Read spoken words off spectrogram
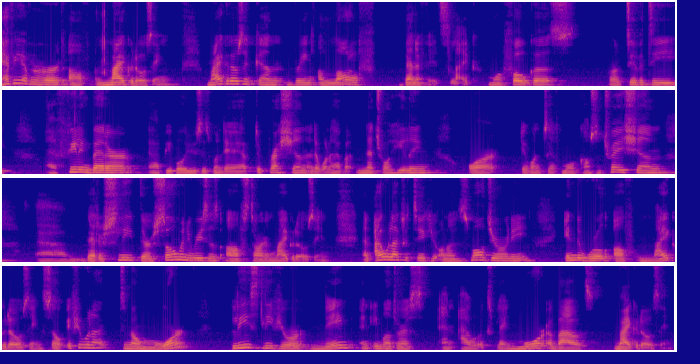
Have you ever heard of microdosing? Microdosing can bring a lot of benefits like more focus, productivity, uh, feeling better. Uh, people use it when they have depression and they want to have a natural healing, or they want to have more concentration, um, better sleep. There are so many reasons of starting microdosing. And I would like to take you on a small journey in the world of microdosing. So if you would like to know more, please leave your name and email address and I will explain more about microdosing.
